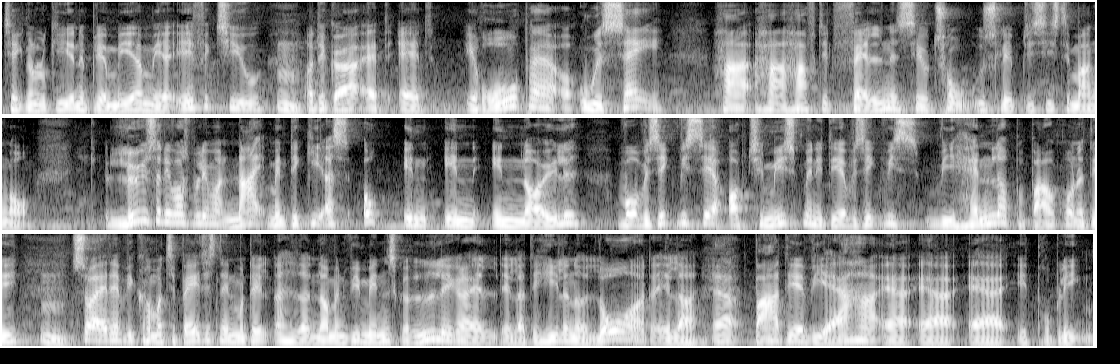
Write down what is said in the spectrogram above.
teknologierne bliver mere og mere effektive, mm. og det gør, at, at Europa og USA har, har haft et faldende CO2-udslip de sidste mange år. Løser det vores problemer? Nej, men det giver os oh, en, en, en nøgle, hvor hvis ikke vi ser optimismen i det, og hvis ikke vi, vi handler på baggrund af det, mm. så er det, at vi kommer tilbage til sådan en model, der hedder, når men vi mennesker ødelægger alt, eller det hele er noget lort, eller ja. bare det, at vi er her, er, er, er et problem.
